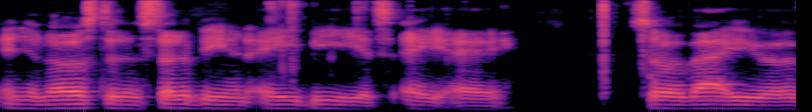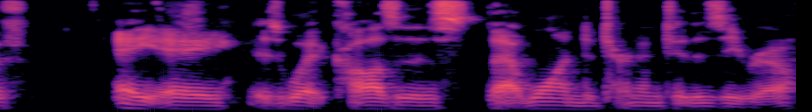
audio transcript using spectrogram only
And you'll notice that instead of being AB, it's AA. So a value of AA is what causes that 1 to turn into the 0.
